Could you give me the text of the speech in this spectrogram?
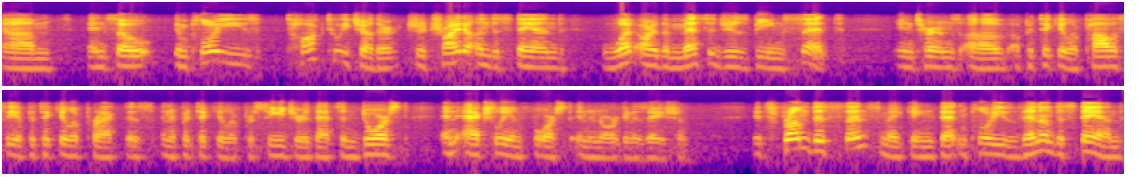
Um, and so employees talk to each other to try to understand what are the messages being sent in terms of a particular policy, a particular practice, and a particular procedure that's endorsed and actually enforced in an organization. It's from this sense making that employees then understand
